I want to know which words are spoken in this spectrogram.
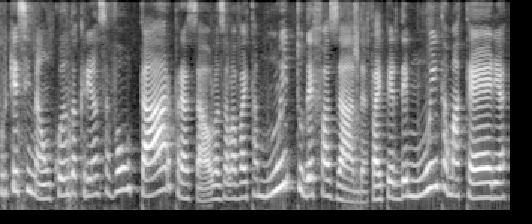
porque senão, quando a criança voltar para as aulas, ela vai estar tá muito defasada, vai perder muita matéria,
